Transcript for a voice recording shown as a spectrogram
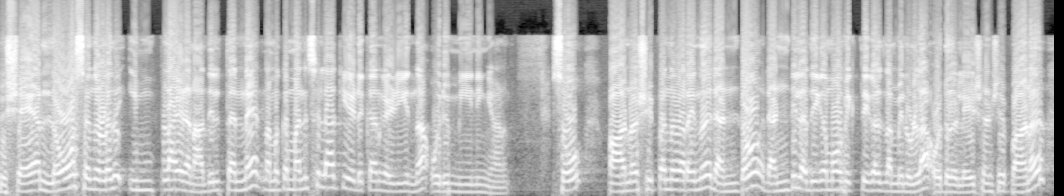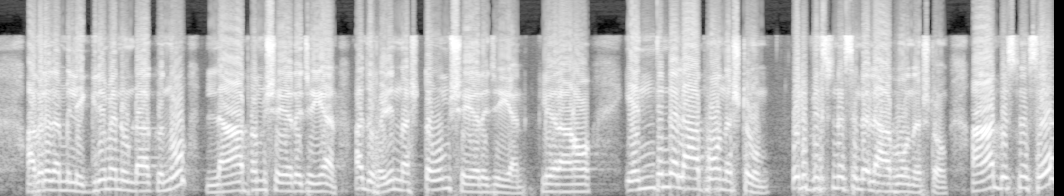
ടു ഷെയർ ലോസ് എന്നുള്ളത് ഇംപ്ലൈഡ് ആണ്. അതിൽ തന്നെ നമുക്ക് മനസ്സിലാക്കി എടുക്കാൻ കഴിയുന്ന ഒരു മീനിങ് ആണ്. സോ പാർട്ണർഷിപ്പ് എന്ന് പറയുന്നത് രണ്ടോ രണ്ടിലധികമോ വ്യക്തികൾ തമ്മിലുള്ള ഒരു റിലേഷൻഷിപ്പ് ആണ്. അവർ തമ്മിൽ എഗ്രിമെന്റ് ഉണ്ടാക്കുന്നു ലാഭം ഷെയർ ചെയ്യാൻ. അതുവഴി നഷ്ടവും ഷെയർ ചെയ്യാൻ. ക്ലിയർ ആണോ? എന്തിന്റെ ലാഭവും നഷ്ടവും? ഒരു ബിസിനസിന്റെ ലാഭവും നഷ്ടവും. ആ ബിസിനസ്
